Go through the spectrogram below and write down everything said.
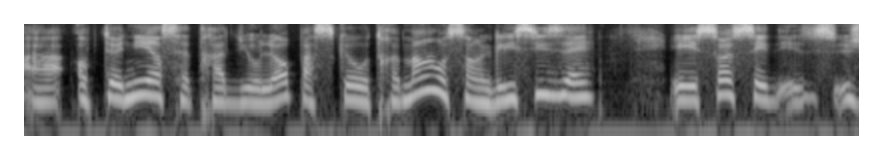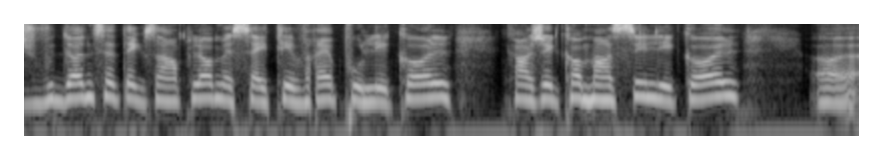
à obtenir cette radio-là parce qu'autrement, on s'anglicisait. Et ça, c'est, je vous donne cet exemple-là, mais ça a été vrai pour l'école. Quand j'ai commencé l'école euh,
